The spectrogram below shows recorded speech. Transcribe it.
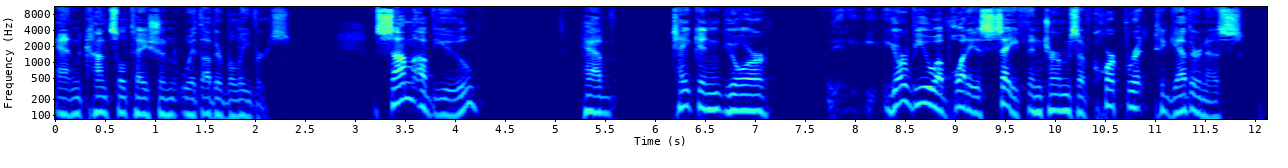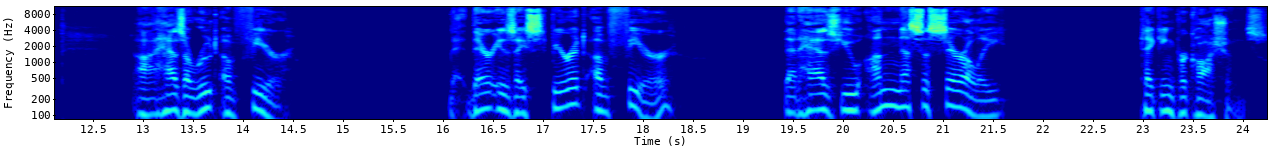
and consultation with other believers. Some of you have taken your your view of what is safe in terms of corporate togetherness uh, has a root of fear. There is a spirit of fear that has you unnecessarily taking precautions.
